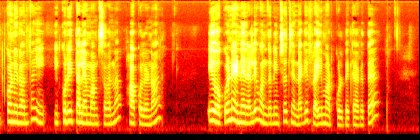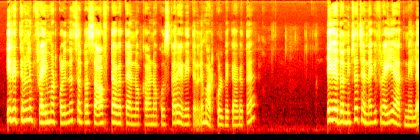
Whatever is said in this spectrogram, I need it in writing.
ಇಟ್ಕೊಂಡಿರೋಂಥ ಈ ಕುರಿ ತಲೆ ಮಾಂಸವನ್ನು ಹಾಕ್ಕೊಳ್ಳೋಣ ಈ ಒಗ್ಗರಣೆ ಎಣ್ಣೆಯಲ್ಲಿ ಒಂದು ನಿಮಿಷ ಚೆನ್ನಾಗಿ ಫ್ರೈ ಮಾಡ್ಕೊಳ್ಬೇಕಾಗತ್ತೆ. ಈ ರೀತಿಯಲ್ಲಿ ಫ್ರೈ ಮಾಡ್ಕೊಳ್ಳೋದ್ರಿಂದ ಸ್ವಲ್ಪ ಸಾಫ್ಟ್ ಆಗುತ್ತೆ ಅನ್ನೋ ಕಾರಣಕ್ಕೋಸ್ಕರ ಈ ರೀತಿಯಲ್ಲಿ ಮಾಡ್ಕೊಳ್ಬೇಕಾಗತ್ತೆ. ಈಗ ಇದೊಂದು ನಿಮಿಷ ಚೆನ್ನಾಗಿ ಫ್ರೈ ಆದಮೇಲೆ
